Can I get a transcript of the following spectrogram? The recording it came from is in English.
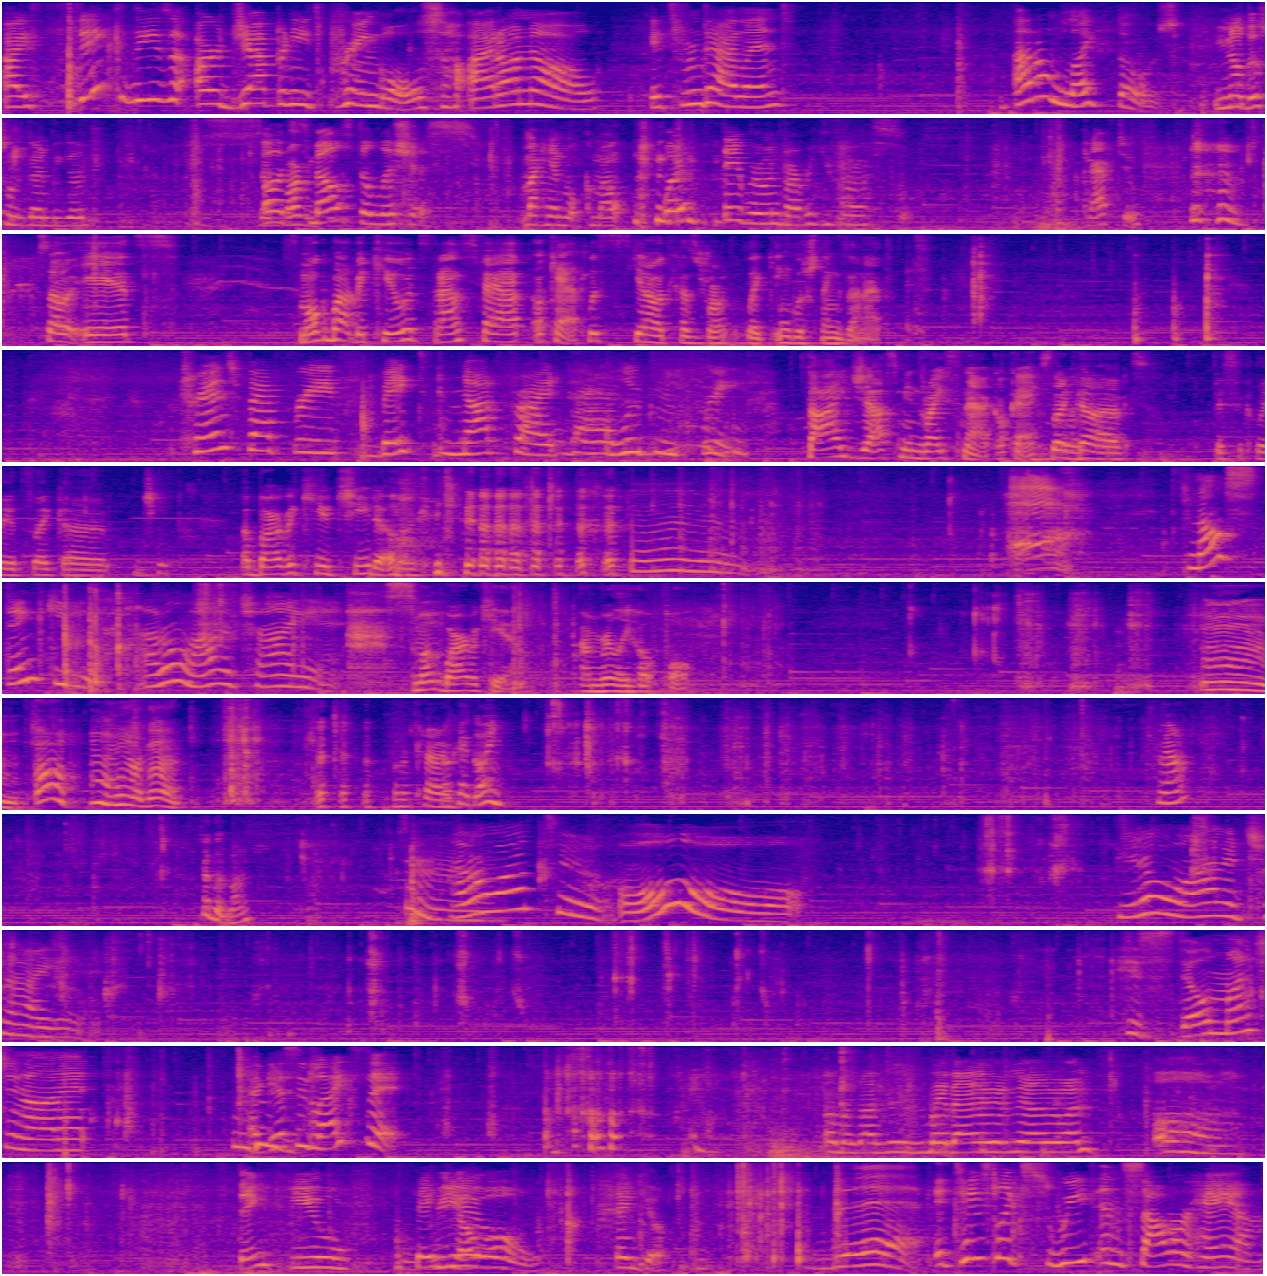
I think these are Japanese Pringles. I don't know. It's from Thailand. I don't like those. You know this one's gonna be good. Oh, it barbecue. smells delicious. My hand won't come out. What if they ruined barbecue for us? I have to. So it's smoked barbecue, it's trans fat. Okay, at least, you know, it has like English things in it. Trans fat free, baked, not fried, gluten free. Thai jasmine rice snack. Okay. It's like uh, a, basically it's like a cheap. a barbecue Cheeto. Mmm. Smells stinky. I don't want to try it. Smoked barbecue. I'm really hopeful. Mmm. Oh, mm, these are good. Okay. Okay, going. Yeah. It's a good one. I don't want to. Oh. You don't want to try it. He's still munching on it. I guess he likes it. Oh my gosh, this is way better than the other one. Oh. Thank you. Thank Rio. Thank you. Bleh. It tastes like sweet and sour ham.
